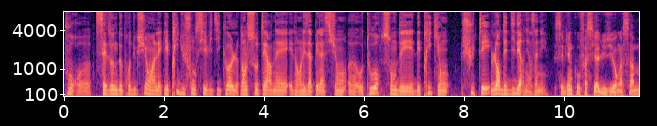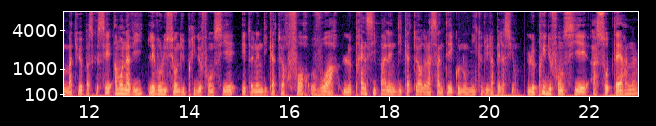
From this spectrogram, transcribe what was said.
pour euh, cette zone de production. Hein. Les, prix du foncier viticole dans le Sauternais et dans les appellations euh, autour sont des prix qui ont chuté lors des dix dernières années. C'est bien que vous fassiez allusion à ça, Mathieu, parce que c'est, à mon avis, l'évolution du prix de foncier est un indicateur fort, voire le principal indicateur de la santé économique d'une appellation. Le prix du foncier à Sauterne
